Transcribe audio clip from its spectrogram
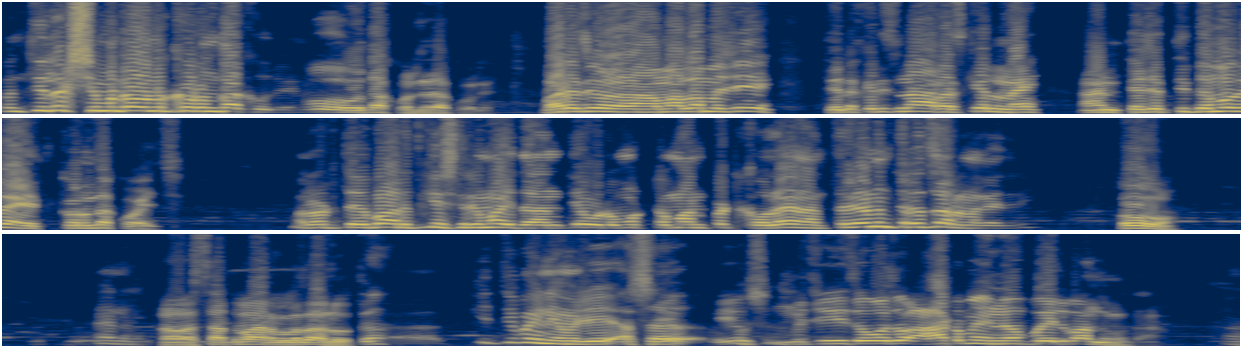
पण ती लक्ष्मणरावनं करून दाखवले हो दाखवले दाखवले बऱ्याच वेळा आम्हाला म्हणजे त्यानं कधीच नाराज केलं नाही आणि त्याच्यात ती दमक आहे करून दाखवायची. मला वाटतं भारत केसरी मैदान तेवढं मोठं मान पटकावलंय ना त्याच्यानंतरच झालं ना काहीतरी? हो. है ना? सात बाराला झालं होतं. किती महिने म्हणजे असं म्हणजे जवळजवळ आठ महिने बैल बांधून होता. हा.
